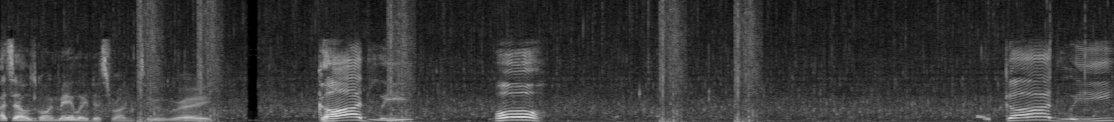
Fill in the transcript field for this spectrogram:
I said I was going melee this run too, right? Godly? Oh! Godly?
